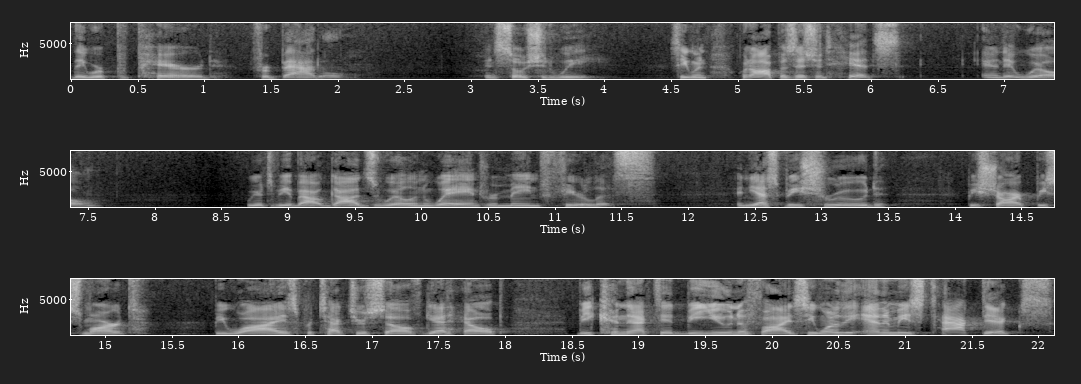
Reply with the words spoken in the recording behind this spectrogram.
They were prepared for battle, and so should we. See, when, when opposition hits, and it will, we are to be about God's will and way and remain fearless. And yes, be shrewd be sharp, be smart, be wise, protect yourself, get help, be connected, be unified. See, one of the enemy's tactics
